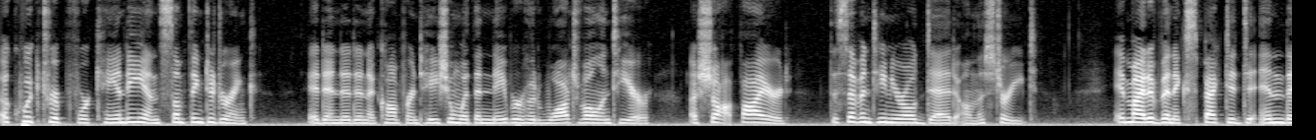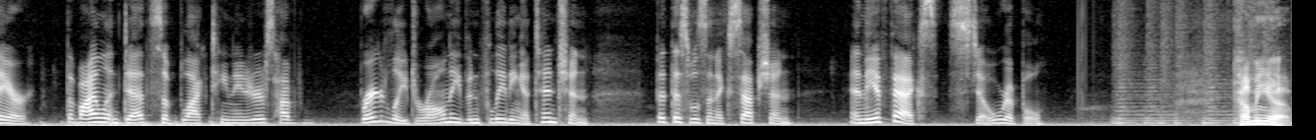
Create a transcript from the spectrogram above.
a quick trip for candy and something to drink. It ended in a confrontation with a neighborhood watch volunteer, a shot fired, the 17 year old dead on the street. It might have been expected to end there. The violent deaths of black teenagers have rarely drawn even fleeting attention, but this was an exception, and the effects still ripple. Coming up,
